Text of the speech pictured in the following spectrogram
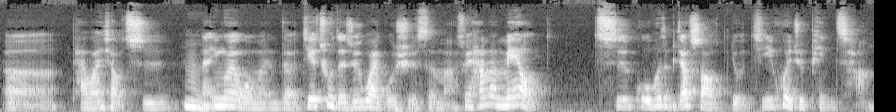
呃台湾小吃，嗯那因为我们的接触的就是外国学生嘛，所以他们没有吃过或者比较少有机会去品尝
